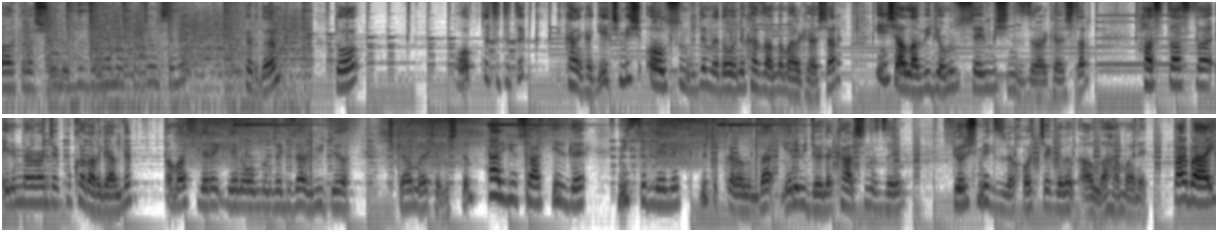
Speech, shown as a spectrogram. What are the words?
Arkadaş şöyle öldürdüm hemen kıracağım seni. Kırdım. Do. Hop tık tık tık. Kanka geçmiş olsun dedim ve de oyunu kazandım arkadaşlar. İnşallah videomuzu sevmişsinizdir arkadaşlar. Hasta hasta elimden ancak bu kadar geldi. Ama sizlere gene olduğunca güzel bir video çıkarmaya çalıştım. Her gün saat 7'de Mr. Devlet YouTube kanalımda yeni videoyla karşınızdayım. Görüşmek üzere. Hoşçakalın. Allah'a emanet. Bay bay.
